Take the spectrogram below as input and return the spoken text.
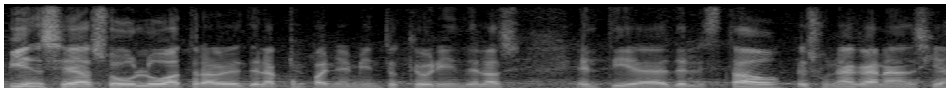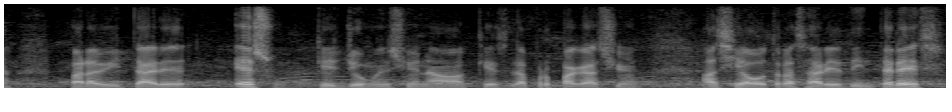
bien sea solo a través del acompañamiento que brinden las entidades del Estado, es una ganancia para evitar eso que yo mencionaba, que es la propagación hacia otras áreas de interés.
